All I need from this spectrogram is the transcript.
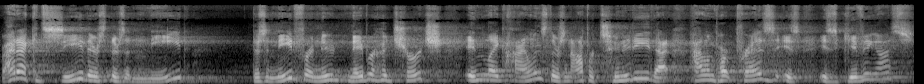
right? I could see there's, there's a need. There's a need for a new neighborhood church in Lake Highlands. There's an opportunity that Highland Park Pres is, is giving us.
